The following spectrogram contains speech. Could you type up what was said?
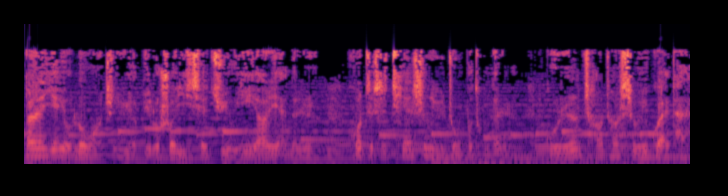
当然，也有漏网之鱼，比如说一些具有阴阳眼的人。或者是天生与众不同的人，古人常常视为怪胎。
